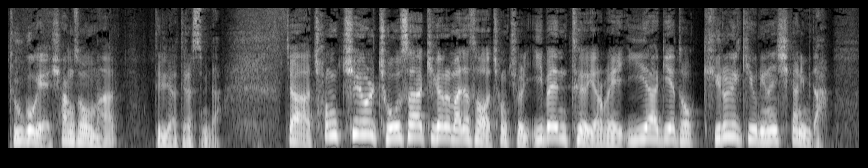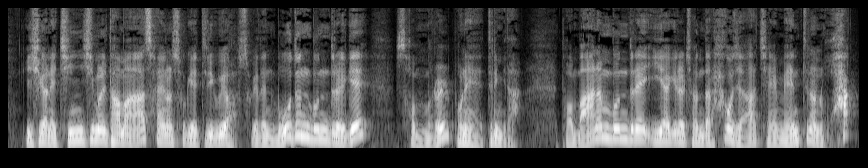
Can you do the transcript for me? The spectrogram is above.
두 곡의 샹송 음악 들려드렸습니다. 자, 청취율 조사 기간을 맞아서 청취율 이벤트 여러분의 이야기에 더 귀를 기울이는 시간입니다. 이 시간에 진심을 담아 사연을 소개해 드리고요. 소개된 모든 분들에게 선물을 보내 드립니다. 더 많은 분들의 이야기를 전달하고자 제 멘트는 확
